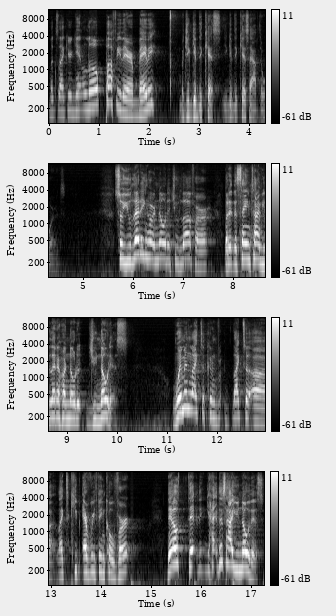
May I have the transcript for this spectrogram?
Looks like you're getting a little puffy there, baby. But you give the kiss. You give the kiss afterwards. So you letting her know that you love her, but at the same time you letting her know that you notice. Women like to like to uh, like to keep everything covert. They'll they, this is how you know this.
